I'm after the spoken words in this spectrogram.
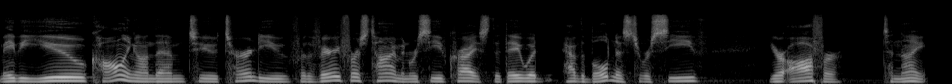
maybe you calling on them to turn to you for the very first time and receive Christ, that they would have the boldness to receive your offer tonight.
